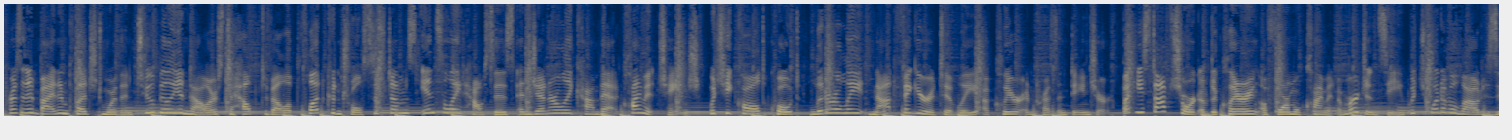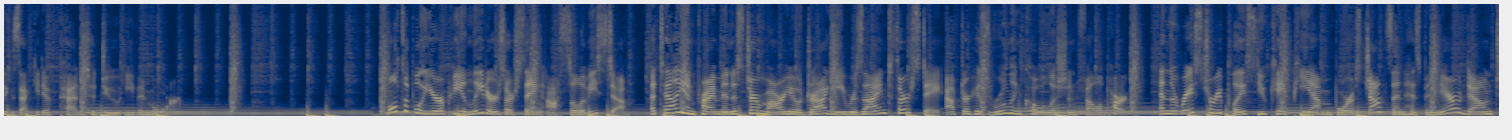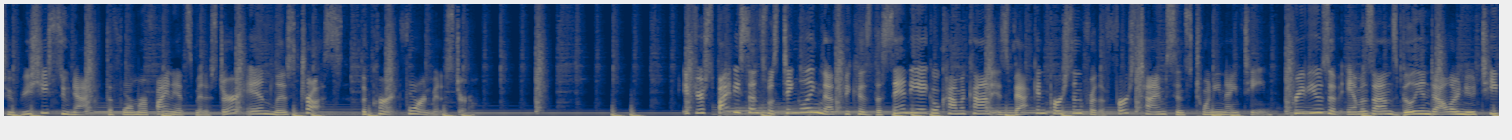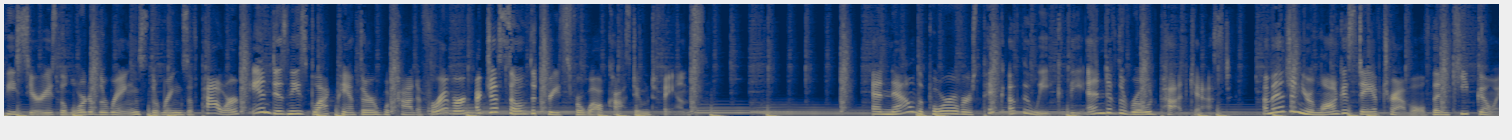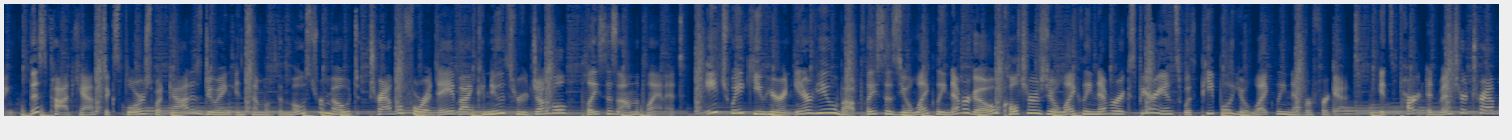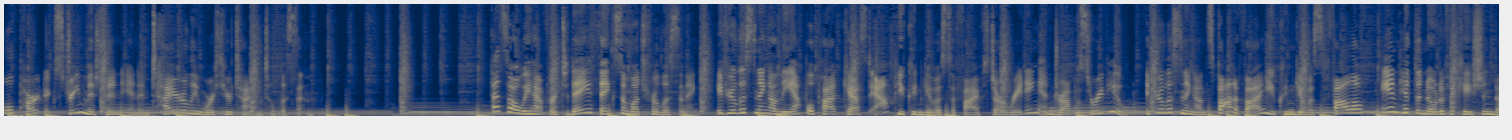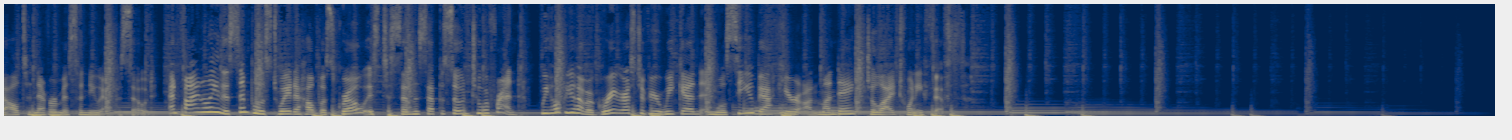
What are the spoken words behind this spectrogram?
President Biden pledged more than $2 billion to help develop flood control systems, insulate houses, and generally combat climate change, which he called, quote, literally, not figuratively, a clear and present danger. But he stopped short of declaring a formal climate emergency, which would have allowed his executive pen to do even more. Multiple European leaders are saying hasta la vista. Italian Prime Minister Mario Draghi resigned Thursday after his ruling coalition fell apart, and the race to replace UK PM Boris Johnson has been narrowed down to Rishi Sunak, the former finance minister, and Liz Truss, the current foreign minister. If your spidey sense was tingling, that's because the San Diego Comic Con is back in person for the first time since 2019. Previews of Amazon's billion dollar new TV series, The Lord of the Rings, The Rings of Power, and Disney's Black Panther, Wakanda Forever are just some of the treats for well costumed fans. And now, the Pour Overs pick of the week, the End of the Road podcast. Imagine your longest day of travel, then keep going. This podcast explores what God is doing in some of the most remote, travel for a day by canoe through jungle places on the planet. Each week, you hear an interview about places you'll likely never go, cultures you'll likely never experience, with people you'll likely never forget. It's part adventure travel, part extreme mission, and entirely worth your time to listen. That's all we have for today. Thanks so much for listening. If you're listening on the Apple Podcast app, you can give us a five star rating and drop us a review. If you're listening on Spotify, you can give us a follow and hit the notification bell to never miss a new episode. And finally, the simplest way to help us grow is to send this episode to a friend. We hope you have a great rest of your weekend, and we'll see you back here on Monday, July 25th.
